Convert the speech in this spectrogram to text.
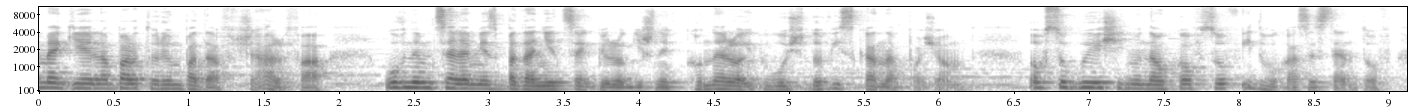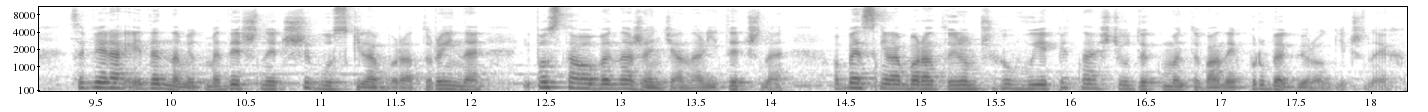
MEG Laboratorium Badawcze Alfa. Głównym celem jest badanie cech biologicznych Konelo i wpływu środowiska na poziom. Obsługuje siedmiu naukowców i dwóch asystentów. Zawiera jeden namiot medyczny, trzy wózki laboratoryjne i podstawowe narzędzia analityczne. Obecnie laboratorium przechowuje 15 udokumentowanych próbek biologicznych.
